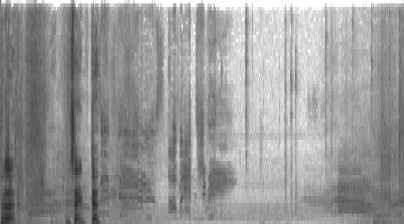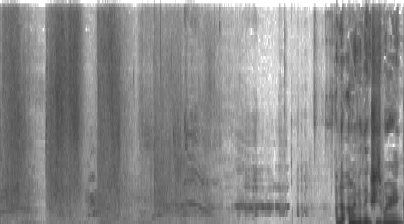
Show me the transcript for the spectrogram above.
Look at that. Insane. Dead. I'm not I don't even think she's wearing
